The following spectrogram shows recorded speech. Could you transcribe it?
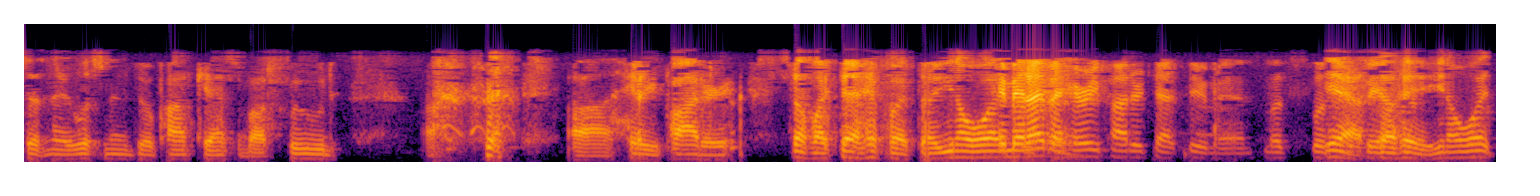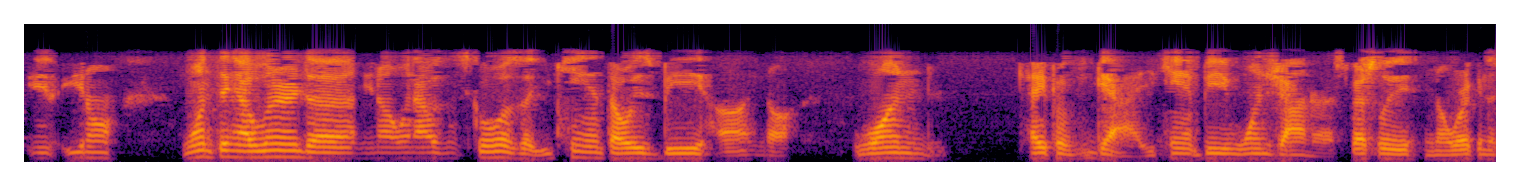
sitting there listening to a podcast about food, uh, uh, Harry Potter, stuff like that. But uh, you know what? Hey man, I have a Harry Potter tattoo, man. Let's let's yeah. So hey, you know what? You, you know, one thing I learned, uh, you know, when I was in school is that you can't always be, uh, you know, one type of guy. You can't be one genre, especially you know working in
